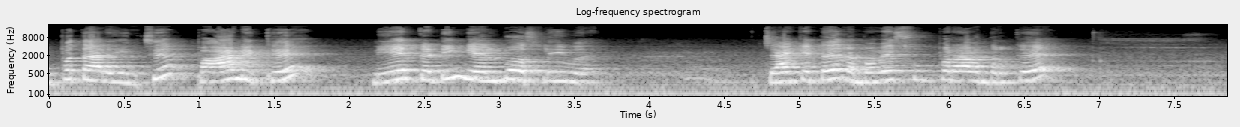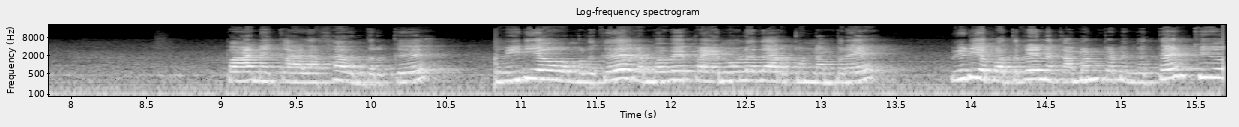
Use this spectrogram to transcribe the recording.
முப்பத்தாறு இன்ச்சு பானைக்கு நேர் கட்டிங் எல்போ ஸ்லீவு ஜாக்கெட்டு ரொம்பவே சூப்பராக வந்திருக்கு. பானைக்கு அழகாக வந்திருக்கு. வீடியோ உங்களுக்கு ரொம்பவே பயனுள்ளதாக இருக்கும்னு நம்புகிறேன் வீடியோ பார்த்துட்டு எனக்கு கமெண்ட் பண்ணுங்கள் தேங்க்யூ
